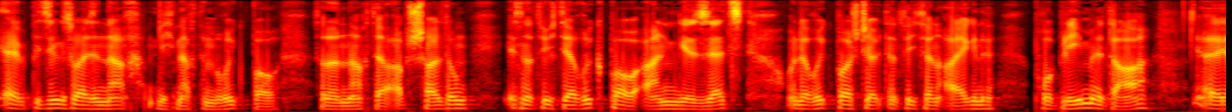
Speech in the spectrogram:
äh, beziehungsweise nach, nicht nach dem Rückbau, sondern nach der Abschaltung ist natürlich der Rückbau angesetzt. Und der Rückbau stellt natürlich dann eigene Probleme dar. Äh,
